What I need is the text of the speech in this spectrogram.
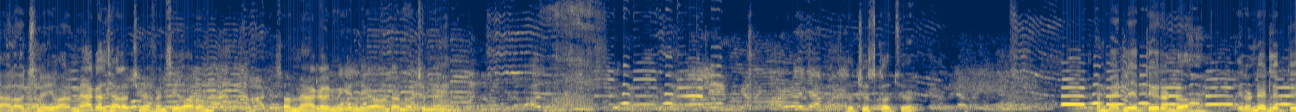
చాలా వచ్చినాయి. ఈ వారం మేకలు చాలా వచ్చినాయి ఫ్రెండ్స్ ఈ వారం. సో మేకలు మీకు ఎన్ని కావాలంటే వచ్చినాయి. ఇక్కడ చూసుకోవచ్చు. ఎట్లా చెప్తే రెండు? ఈ రెండు ఎట్లా చెప్తే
